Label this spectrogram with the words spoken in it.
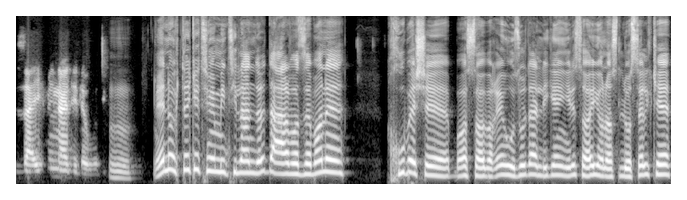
ضعیفی ندیده بودیم. یه نکته که تیم میتیلند داره دروازبان خوبشه با سابقه حضور در لیگ انگلیس آقای یوناس لوسل که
